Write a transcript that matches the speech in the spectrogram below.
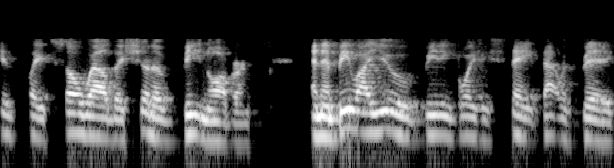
kids played so well. They should have beaten Auburn, and then BYU beating Boise State. That was big.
